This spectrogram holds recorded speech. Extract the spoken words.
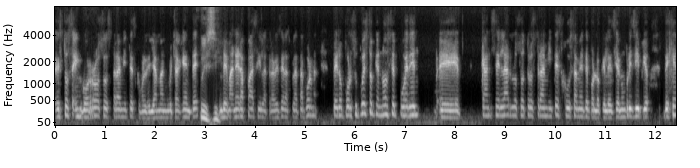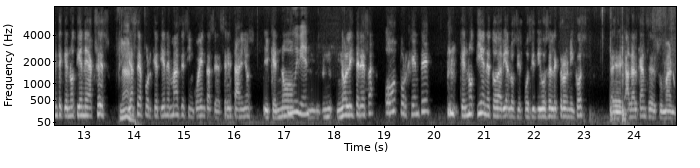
estos engorrosos trámites, como le llaman mucha gente, pues de manera fácil a través de las plataformas. Pero por supuesto que no se pueden eh, cancelar los otros trámites, justamente por lo que le decía en un principio, de gente que no tiene acceso, ya sea porque tiene más de 50, 60 años y que no, no le interesa, o por gente que no tiene todavía los dispositivos electrónicos eh, al alcance de su mano.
